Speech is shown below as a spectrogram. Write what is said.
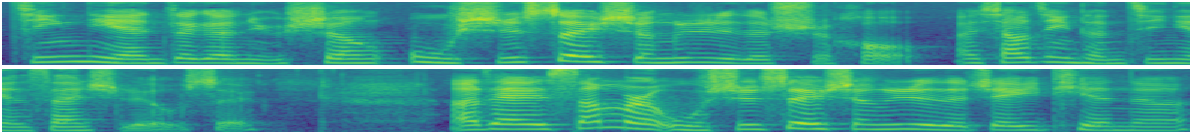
今年这个女生五十岁生日的时候，呃，萧敬腾今年三十六岁，而在 Summer 五十岁生日的这一天呢，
